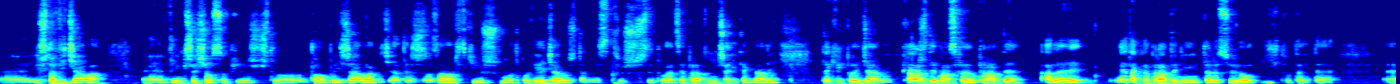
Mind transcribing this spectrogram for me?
e, już to widziała. E, Większość osób już to, to obejrzała, widziała też, że Zaorski już mu odpowiedział, że tam jest już sytuacja prawnicza i tak dalej. Tak jak powiedziałem, każdy ma swoją prawdę, ale mnie tak naprawdę nie interesują ich tutaj te, e,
